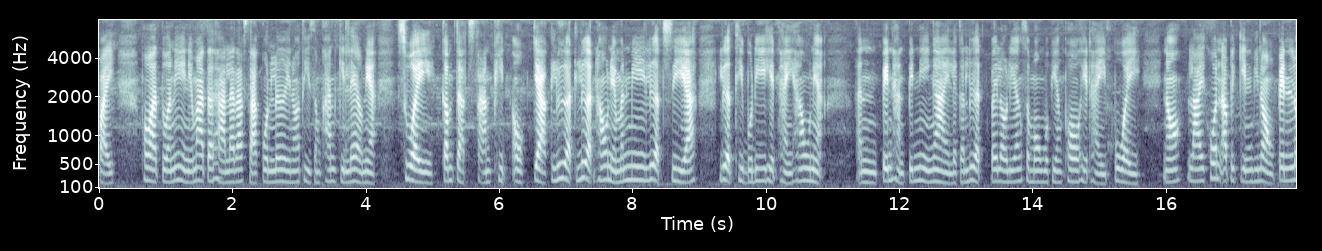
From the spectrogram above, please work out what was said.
ไป เพราะว่าตัวนี้เนี่ยมาตรฐานระดับสากลเลยเนาะที่สำคัญกินแล้วเนี่ยช่วยกำจัดสารพิษออกจากเลือดเลือดเฮาเนี่ยมันมีเลือดเสียเลือดที่บดีเฮ็ดให้เฮาเนี่ยอันเป็นหันเป็นหนีง่าย แล้วก็เลือดไปเราเลี้ยงสมองบ่เพียงพอเฮ็ดให้ป่วยเนาะหลายคนเอาไปกินพี่น้องเป็นโร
